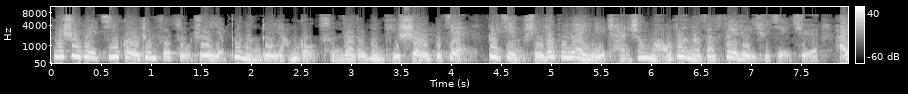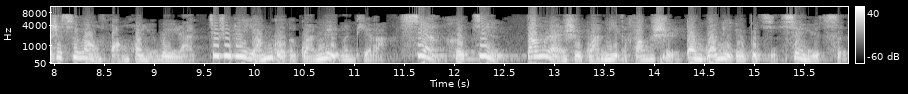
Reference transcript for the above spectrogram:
那么，社会机构、政府组织也不能对养狗存在的问题视而不见。毕竟，谁都不愿意产生矛盾了再费力去解决，还是希望防患于未然。就是对养狗的管理问题了，限和禁。当然是管理的方式，但管理又不仅限于此。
